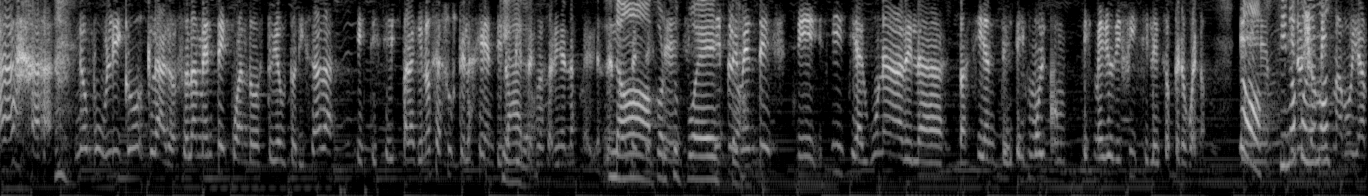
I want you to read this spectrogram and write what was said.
no publico, claro, solamente cuando estoy autorizada, este, para que no se asuste la gente y no salir en las medias. no, por este, supuesto. Simplemente, si, sí, si alguna de las pacientes es muy es medio difícil eso, pero bueno. No, eh, si no, podemos... Yo voy a,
